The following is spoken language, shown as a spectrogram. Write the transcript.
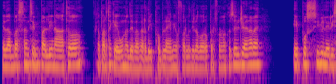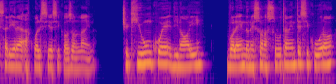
ed è abbastanza impallinato, a parte che uno deve avere dei problemi o farlo di lavoro per fare una cosa del genere, è possibile risalire a qualsiasi cosa online. Cioè chiunque di noi, volendo, ne sono assolutamente sicuro,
